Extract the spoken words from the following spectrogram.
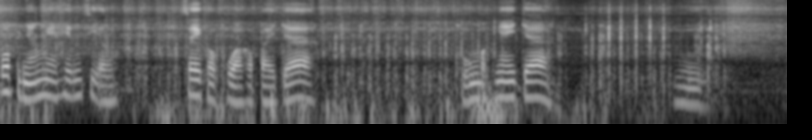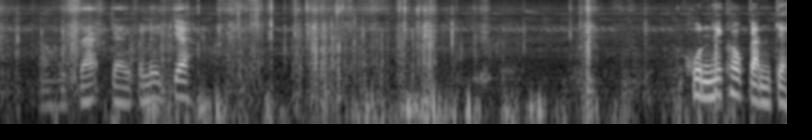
บ่เป็นยังแม่เห็นเสียวใส่ข้าวขัวเข้าไปจ้าถุงบักไงจ้านี่เอาใสะใจไปเลยจ้าคนให้เข้ากันจ้ะ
